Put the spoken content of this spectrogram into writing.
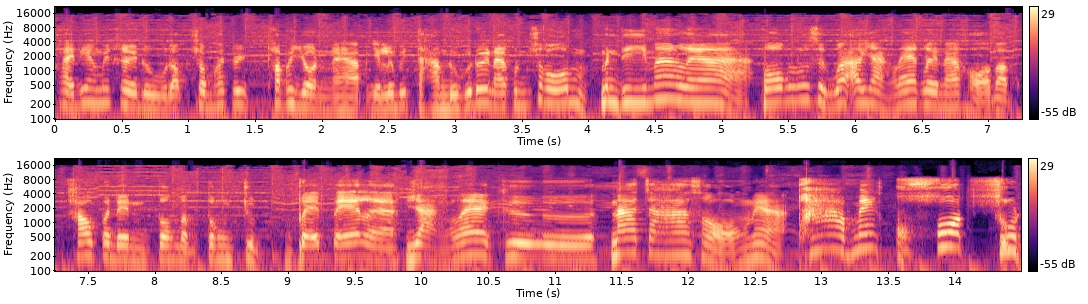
ใครที่ยังไม่เคยดูรับชมภาพยนตร์นะครับ อย่าลืมไปตามดูกันด้วยนะคุณผู้ชม มันดีมากเลยอะโฟกรู้สึกว่าเอาอย่างแรกเลยนะ ขอแบบเข้าประเด็นตรงแบบตรงจุดเป๊ะๆเลย อย่างแรกคือนาจาสองเนี่ย ภาพแม่งโคตรสุด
